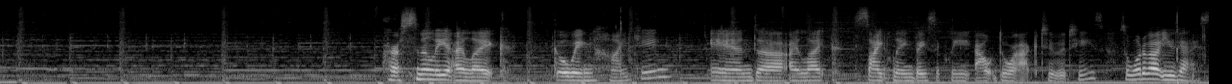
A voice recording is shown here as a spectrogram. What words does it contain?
Personally, I like going hiking and uh, I like cycling, basically outdoor activities. So what about you guys?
